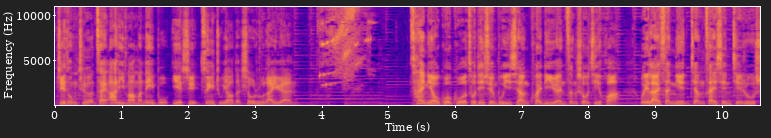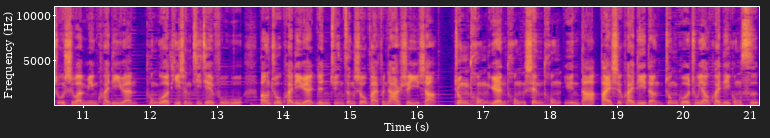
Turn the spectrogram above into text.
直通车在阿里妈妈内部也是最主要的收入来源。菜鸟果果昨天宣布一项快递员增收计划。未来三年将在线接入数十万名快递员，通过提升寄件服务，帮助快递员人均增收百分之二十以上。中通、圆通、申通、韵达、百世快递等中国主要快递公司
